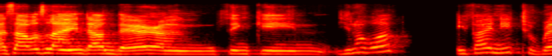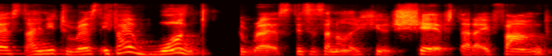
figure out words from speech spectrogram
as I was lying down there and thinking, you know what? If I need to rest, I need to rest. If I want to rest, this is another huge shift that I found.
